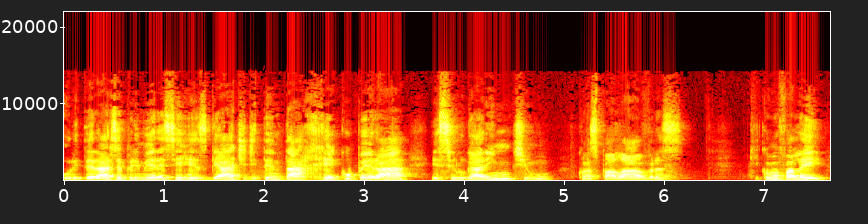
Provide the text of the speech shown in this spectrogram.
O literar-se é primeiro esse resgate de tentar recuperar esse lugar íntimo com as palavras, que como eu falei,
